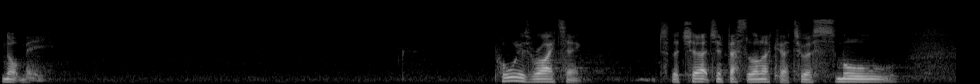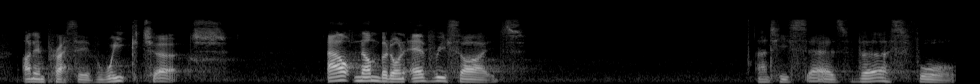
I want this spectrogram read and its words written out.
Not me. Paul is writing to the church in Thessalonica, to a small, unimpressive, weak church outnumbered on every side. And he says, verse 4,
